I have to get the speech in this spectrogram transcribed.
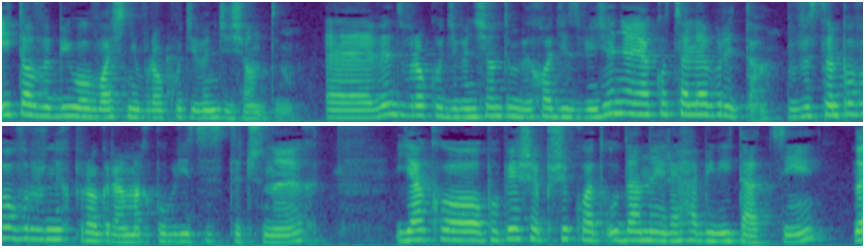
I to wybiło właśnie w roku 90. E, więc w roku 90 wychodzi z więzienia jako celebryta. Występował w różnych programach publicystycznych. Jako po pierwsze przykład udanej rehabilitacji. No,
